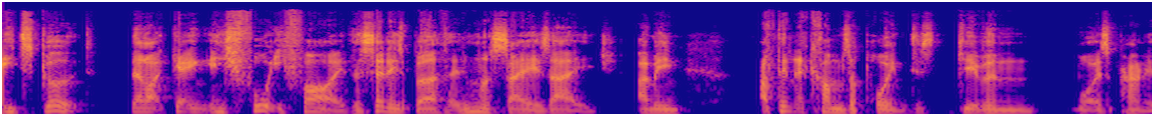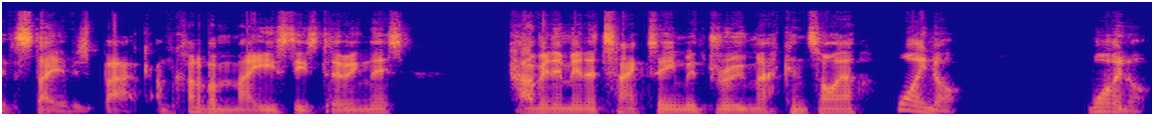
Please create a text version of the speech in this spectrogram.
It's good. They're like getting he's 45. They said his birthday. I didn't want to say his age. I mean, I think there comes a point, just given what is apparently the state of his back. I'm kind of amazed he's doing this. Having him in a tag team with Drew McIntyre, why not? Why not?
